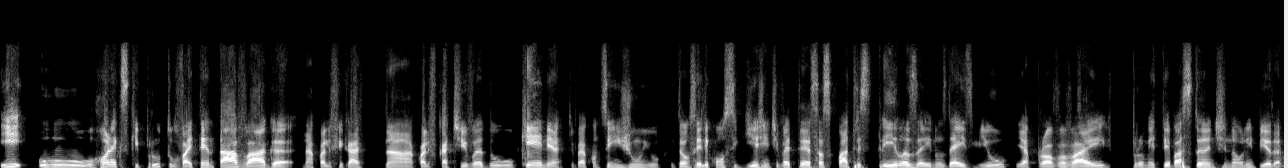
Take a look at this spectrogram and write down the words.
e o Ronex Kipruto vai tentar a vaga na qualificação na qualificativa do Quênia, que vai acontecer em junho. Então, se ele conseguir, a gente vai ter essas quatro estrelas aí nos 10 mil e a prova vai prometer bastante na Olimpíada.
